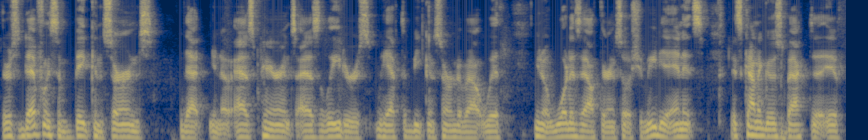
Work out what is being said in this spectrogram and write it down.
there's definitely some big concerns that you know as parents as leaders we have to be concerned about with you know what is out there in social media. And it's it's kind of goes back to if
